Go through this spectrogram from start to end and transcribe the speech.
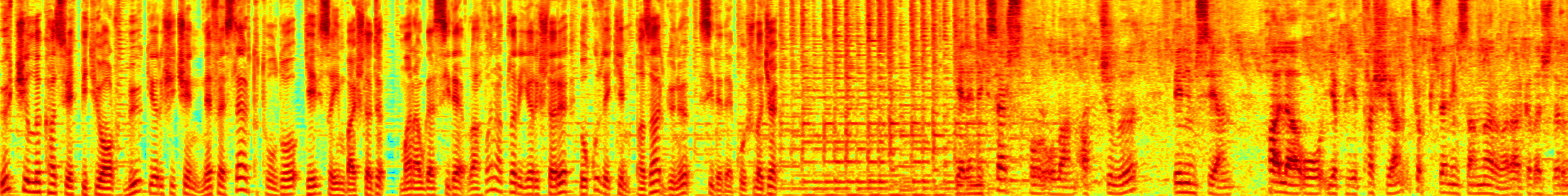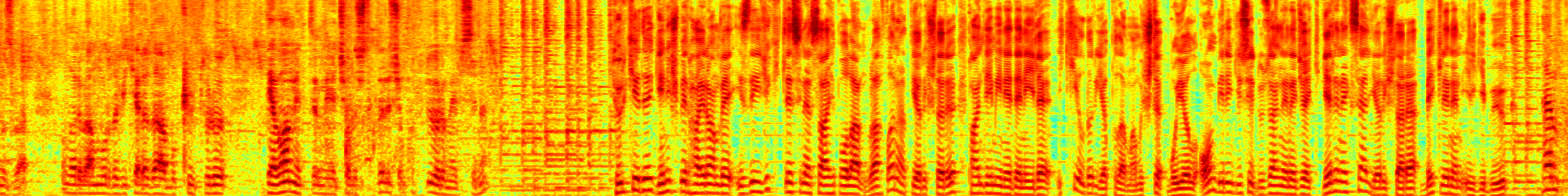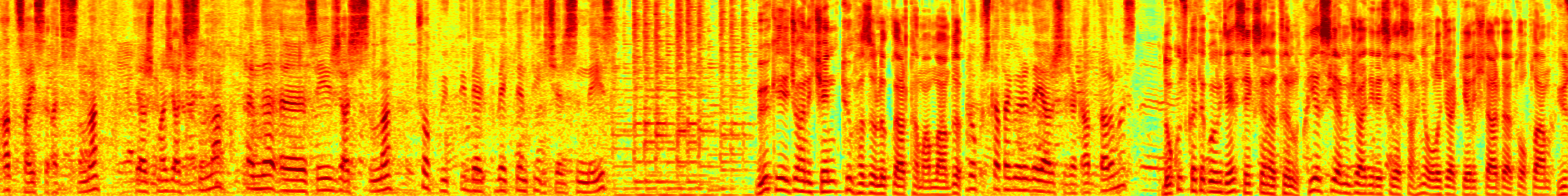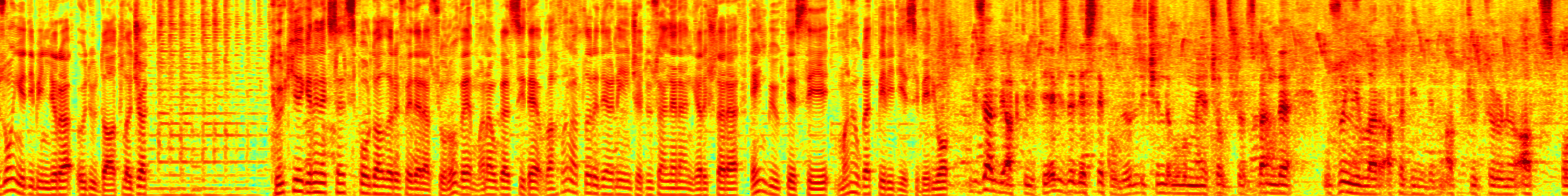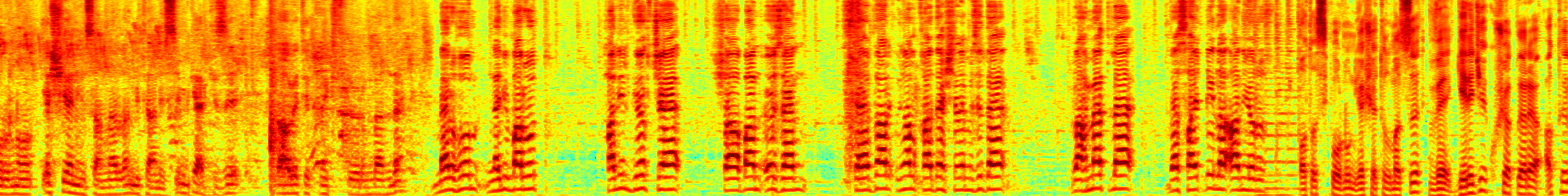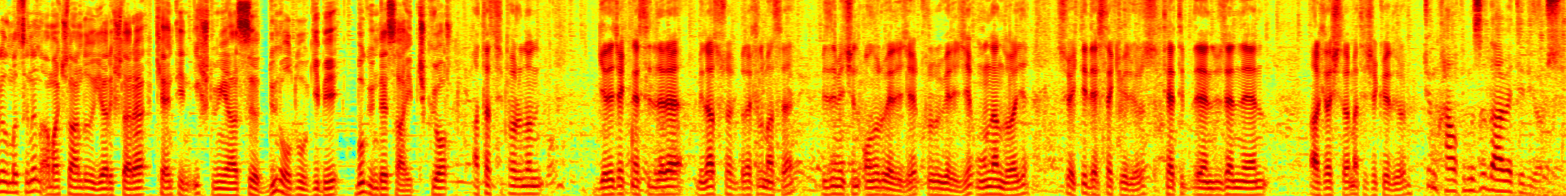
3 yıllık hasret bitiyor. Büyük yarış için nefesler tutuldu, geri sayım başladı. Manavgat Side Rahvan Atları yarışları 9 Ekim Pazar günü Side'de koşulacak. geleneksel spor olan atçılığı benimseyen, hala o yapıyı taşıyan çok güzel insanlar var, arkadaşlarımız var. Bunları ben burada bir kere daha bu kültürü devam ettirmeye çalıştıkları için kutluyorum hepsini. Türkiye'de geniş bir hayran ve izleyici kitlesine sahip olan Rahvan At yarışları pandemi nedeniyle 2 yıldır yapılamamıştı. Bu yıl 11.si düzenlenecek geleneksel yarışlara beklenen ilgi büyük. hem at sayısı açısından, yarışmacı açısından hem de e, seyirci açısından çok büyük bir bek- beklenti içerisindeyiz. Büyük heyecan için tüm hazırlıklar tamamlandı. 9 kategoride yarışacak atlarımız. E, 9 kategoride 80 atın kıyasıya mücadelesine sahne olacak yarışlarda toplam 117 bin lira ödül dağıtılacak. Türkiye Geleneksel Spor Dalları Federasyonu ve Manavgat Side Rahvan Atları Derneği'nce düzenlenen yarışlara en büyük desteği Manavgat Belediyesi veriyor. Güzel bir aktiviteye biz de destek oluyoruz, içinde bulunmaya çalışıyoruz. Ben de uzun yıllar ata bindim, at kültürünü, at sporunu yaşayan insanlardan bir tanesiyim. Herkesi davet etmek istiyorum ben de. Merhum Nebi Barut, Halil Gökçe, Şaban Özen, Serdar Ünal kardeşlerimizi de rahmetle ve saygıyla anıyoruz. Atasporunun yaşatılması ve gelecek kuşaklara aktarılmasının amaçlandığı yarışlara kentin iş dünyası dün olduğu gibi bugün de sahip çıkıyor. Atasporunun gelecek nesillere miras bırakılması bizim için onur verici, gurur verici. Ondan dolayı sürekli destek veriyoruz. Tertipleyen, düzenleyen arkadaşlarıma teşekkür ediyorum. tüm halkımızı davet ediyoruz.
